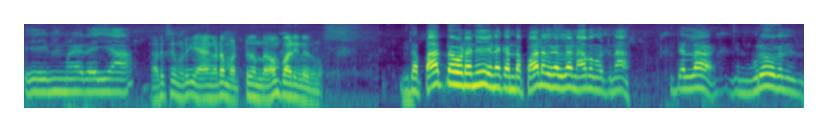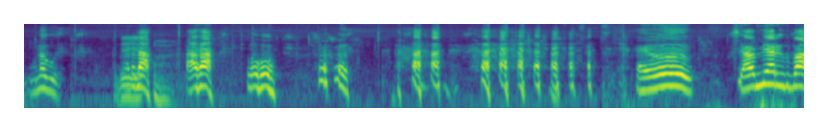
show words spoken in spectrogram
தேன்மழையா? கடைசி முடிக்கு என் கூட மட்டும் தான் பாடின்னு இருக்கணும். இதை பார்த்த உடனே எனக்கு அந்த பாடல்கள்லாம் ஞாபகம் வருதுண்ணா. இதெல்லாம் என் உறவுகள் உணவு. அடடா, ஆஹா. ஓஹோ ஐயோ. செம்மையாக இருக்குதுப்பா.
